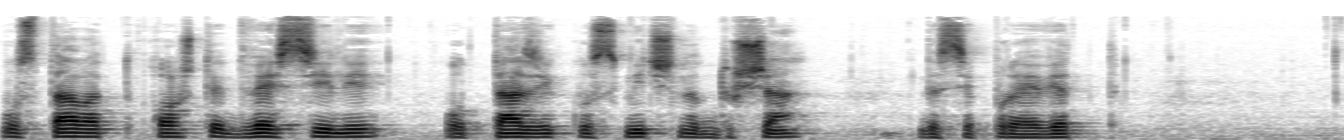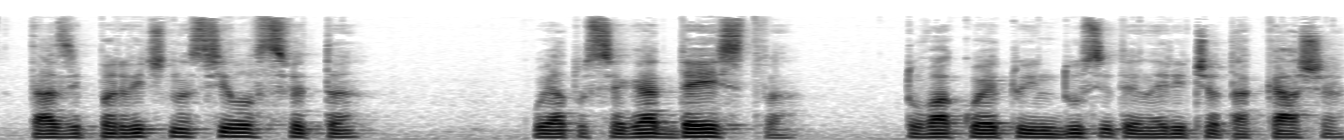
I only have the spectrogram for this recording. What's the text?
Остават още две сили от тази космична душа да се проявят. Тази първична сила в света, която сега действа, това, което индусите наричат Акаша,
